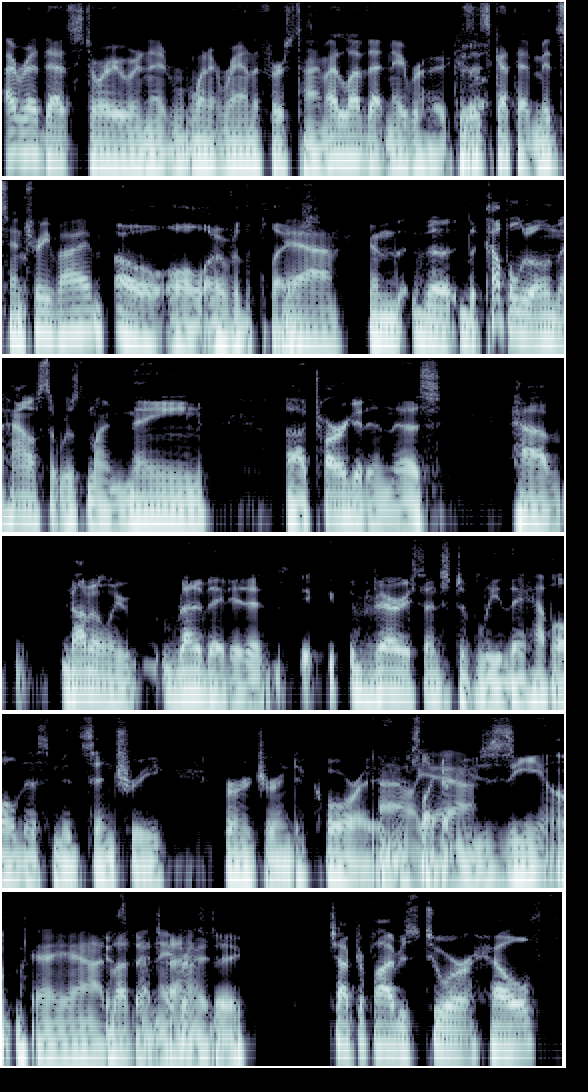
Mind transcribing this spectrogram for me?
I read that story when it when it ran the first time. I love that neighborhood because Yeah. it's got that mid-century vibe. Oh, all over the place. Yeah. And the the couple who owned the house that was my main uh, target in this have not only renovated it very sensitively, they have all this mid-century furniture and decor. It's Oh, like yeah. a museum. Yeah, yeah. I It's love that neighborhood. Chapter five is tour health.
